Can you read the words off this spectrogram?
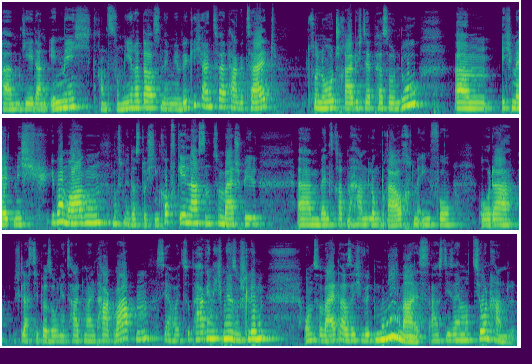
ähm, gehe dann in mich, transformiere das, nehme mir wirklich ein, zwei Tage Zeit. Zur Not schreibe ich der Person du, ähm, ich melde mich übermorgen, muss mir das durch den Kopf gehen lassen zum Beispiel, ähm, wenn es gerade eine Handlung braucht, eine Info. Oder ich lasse die Person jetzt halt mal einen Tag warten, ist ja heutzutage nicht mehr so schlimm und so weiter. Also ich würde niemals aus dieser Emotion handeln.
